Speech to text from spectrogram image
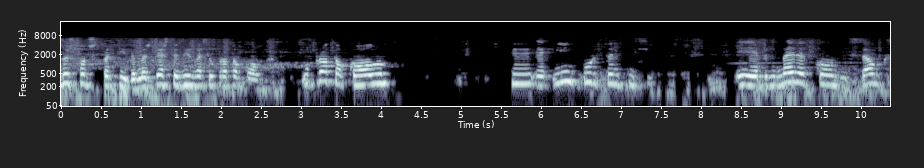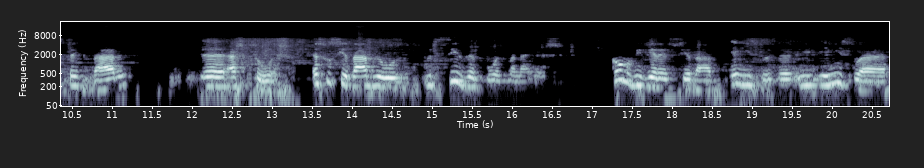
dois pontos de partida, mas desta vez vai ser o protocolo. O protocolo que é importantíssimo. É a primeira condição que se tem que dar uh, às pessoas. A sociedade precisa de boas maneiras. Como viver em sociedade? É isso, é, é isso, a,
